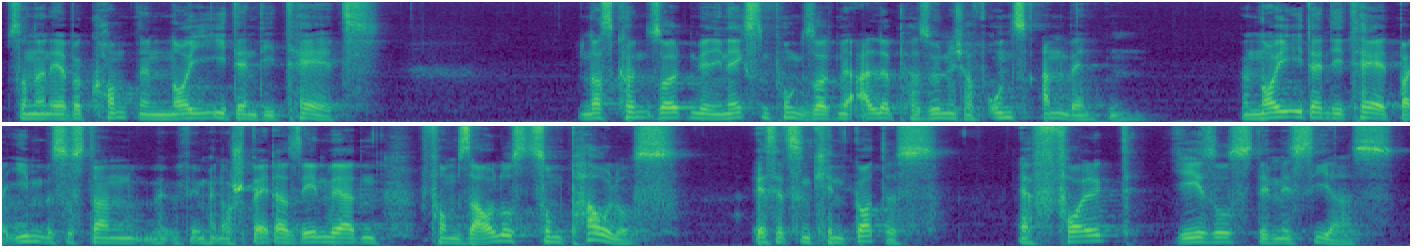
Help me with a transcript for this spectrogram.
sondern er bekommt eine neue Identität. Und das können, sollten wir, die nächsten Punkte sollten wir alle persönlich auf uns anwenden. Eine neue Identität. Bei ihm ist es dann, wie wir noch später sehen werden, vom Saulus zum Paulus. Er ist jetzt ein Kind Gottes. Er folgt Jesus, dem Messias,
